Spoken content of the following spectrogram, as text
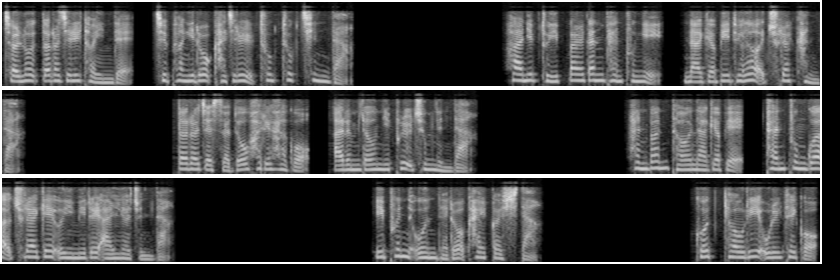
절로 떨어질 터인데 지팡이로 가지를 툭툭 친다. 한입 두입 빨간 단풍이 낙엽이 되어 추락한다. 떨어졌어도 화려하고 아름다운 잎을 줍는다. 한 번 더 낙엽에 단풍과 추락의 의미를 알려준다. 잎은 온대로 갈 것이다. 곧 겨울이 올 테고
